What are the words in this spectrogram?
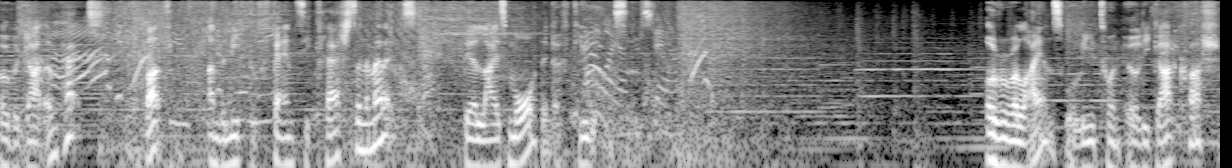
over guard impacts, but underneath the fancy clash cinematics, there lies more than a few weaknesses. Over-reliance will lead to an early guard crush,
